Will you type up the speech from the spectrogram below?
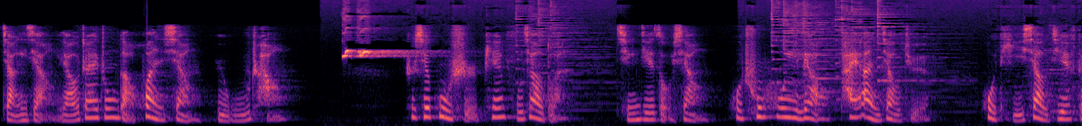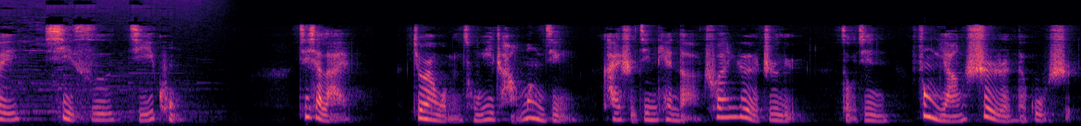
讲一讲《聊斋》中的幻象与无常。这些故事篇幅较短，情节走向或出乎意料，拍案叫绝；或啼笑皆非，细思极恐。接下来，就让我们从一场梦境开始今天的穿越之旅，走进凤阳世人的故事。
